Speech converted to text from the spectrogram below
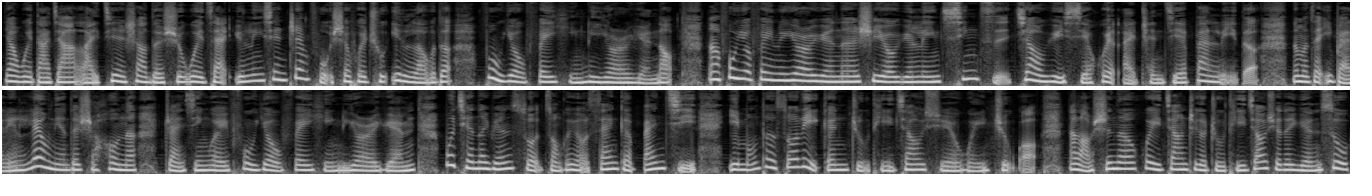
要为大家来介绍的是位在云林县政府社会处一楼的妇幼非营利幼儿园哦。那妇幼非营利幼儿园呢，是由云林亲子教育协会来承接办理的。那么在一百零六年的时候呢，转型为妇幼非营利。幼儿园目前呢，园所总共有三个班级，以蒙特梭利跟主题教学为主哦。那老师呢，会将这个主题教学的元素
